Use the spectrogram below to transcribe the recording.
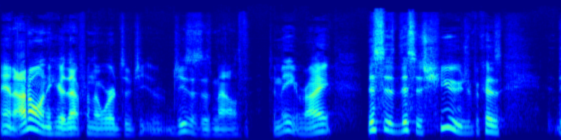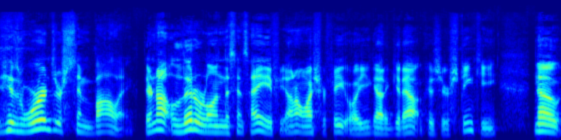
Man, I don't want to hear that from the words of Jesus' mouth to me, right? This is, this is huge because his words are symbolic. They're not literal in the sense, hey, if I don't wash your feet, well, you got to get out because you're stinky. No,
